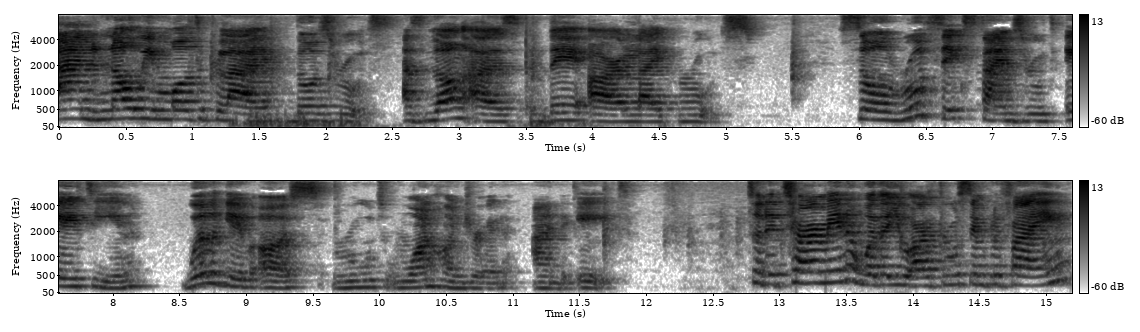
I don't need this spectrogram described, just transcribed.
And now we multiply those roots as long as they are like roots. So root 6 times root 18 will give us root 108. To determine whether you are through simplifying,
